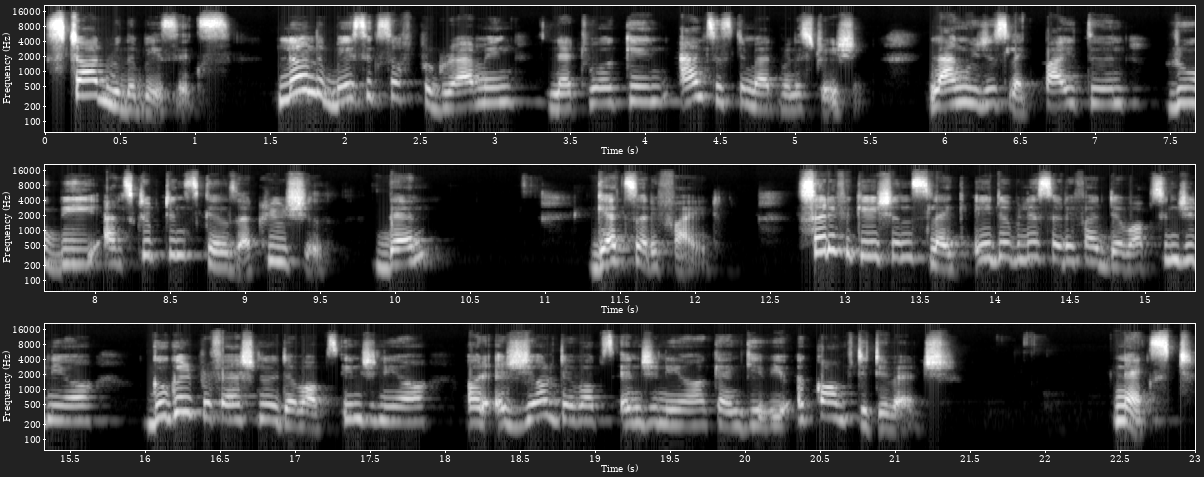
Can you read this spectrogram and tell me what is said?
Start with the basics. Learn the basics of programming, networking, and system administration. Languages like Python, Ruby, and scripting skills are crucial. Then, get certified. Certifications like AWS Certified DevOps Engineer, Google Professional DevOps Engineer, or Azure DevOps engineer can give you a competitive edge. Next,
